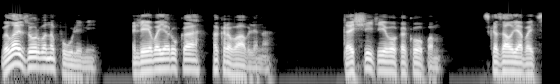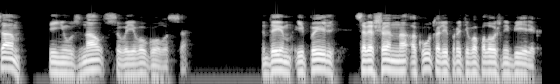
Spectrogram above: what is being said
была изорвана пулями, левая рука окровавлена. «Тащите его к окопам», — сказал я бойцам и не узнал своего голоса. Дым и пыль совершенно окутали противоположный берег,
